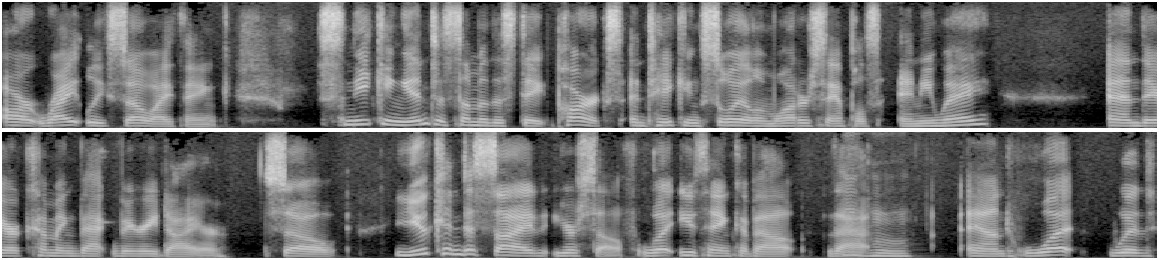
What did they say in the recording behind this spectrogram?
are rightly so, I think, sneaking into some of the state parks and taking soil and water samples anyway, and they are coming back very dire. So you can decide yourself what you think about that mm-hmm. and what would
